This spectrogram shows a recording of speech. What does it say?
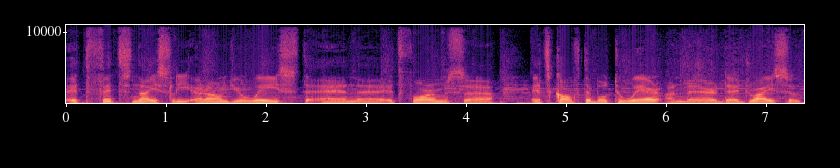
it fits nicely around your waist and uh, it forms uh, it's comfortable to wear under the dry suit.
